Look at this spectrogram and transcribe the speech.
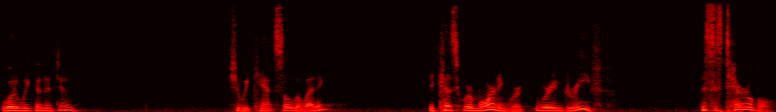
What are we going to do? Should we cancel the wedding? because we're mourning, we're, we're in grief. This is terrible.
